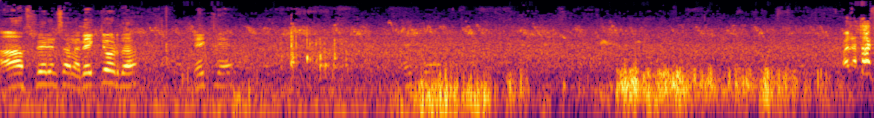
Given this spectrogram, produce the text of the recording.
Aferin sana. Bekle orada. Bekle. Bekle. Tak.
